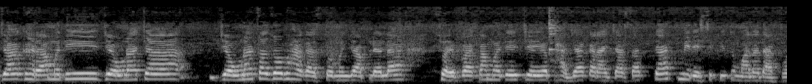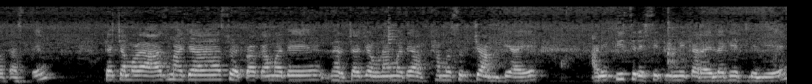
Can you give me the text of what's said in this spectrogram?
ज्या घरामध्ये जेवणाच्या जेवणाचा जो भाग असतो म्हणजे आपल्याला स्वयंपाकामध्ये जे भाज्या करायच्या असतात त्याच मी रेसिपी तुम्हाला दाखवत असते. त्याच्यामुळे आज माझ्या स्वयंपाकामध्ये घरच्या जेवणामध्ये अख्खा मसूरची आमटी आहे आणि तीच रेसिपी मी करायला घेतलेली आहे.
